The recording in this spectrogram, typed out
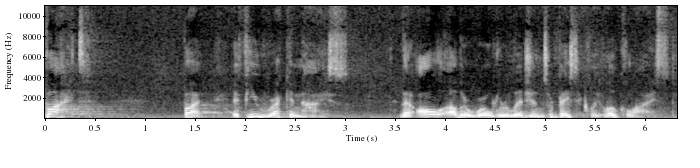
But But if you recognize that all other world religions are basically localized,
